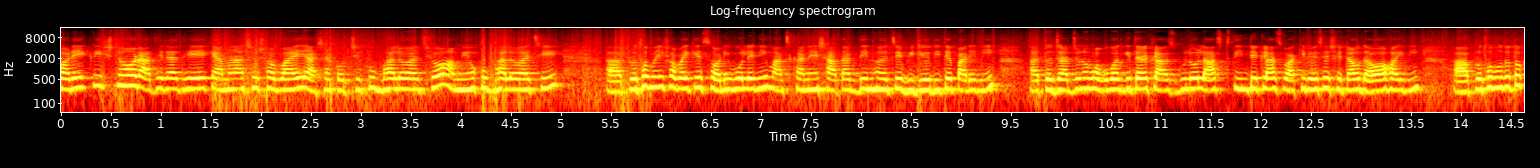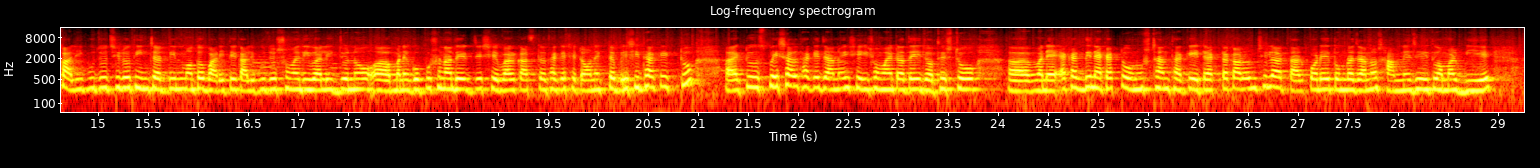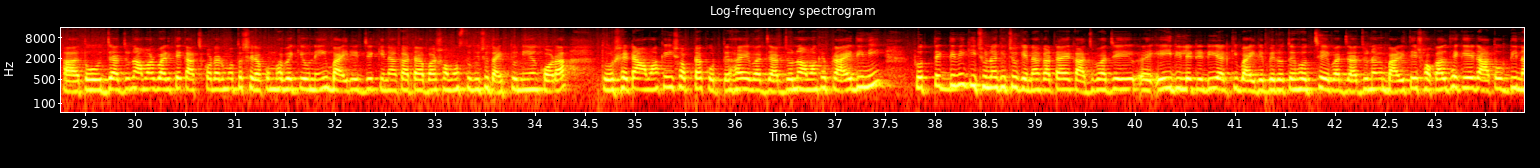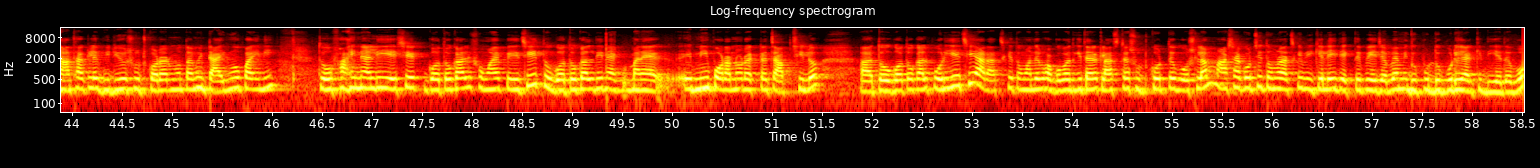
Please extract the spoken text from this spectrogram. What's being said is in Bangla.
হরে কৃষ্ণ, রাধে রাধে। কেমন আছো সবাই? আশা করছি খুব ভালো আছো। আমিও খুব ভালো আছি। প্রথমেই সবাইকে সরি বলে নিই, মাঝখানে সাত আট দিন হয়েছে ভিডিও দিতে পারিনি। তো যার জন্য ভগবদ্গীতার ক্লাসগুলো লাস্ট তিনটে ক্লাস বাকি রয়েছে সেটাও দেওয়া হয়নি। প্রথমত তো কালী পুজো ছিল তিন চার দিন মতো বাড়িতে কালী পুজোর সময় দিওয়ালির জন্য মানে গোপুসোনাদের যে সেবার কাজটা থাকে সেটা অনেকটা বেশি থাকে একটু। একটু স্পেশাল থাকে জানোই, সেই সময়টাতে যথেষ্ট মানে এক এক দিন এক একটা অনুষ্ঠান থাকে, এটা একটা কারণ ছিল। আর তারপরে তোমরা জানো, সামনে যেহেতু আমার বিয়ে তো যার জন্য আমার বাড়িতে কাজ করার মতো সেরকমভাবে কেউ নেই। বাইরের যে কেনাকাটা বা সমস্ত কিছু দায়িত্ব নিয়ে করা, তো সেটা আমাকেই সবটা করতে হয়। এবার যার জন্য আমাকে প্রায় দিনই, প্রত্যেক দিনই কিছু না কিছু কেনাকাটায় কাজবাজে এই রিলেটেডই আর কি বাইরে বেরোতে হচ্ছে। এবার যার জন্য আমি বাড়িতে সকাল থেকে রাত অবধি না থাকলে ভিডিও শ্যুট করার মতো আমি টাইমও পাইনি। তো ফাইনালি এসে গতকাল সময় পেয়েছি। তো গতকাল দিন এক মানে এমনি পড়ানোর একটা চাপ ছিল। তো গতকাল পড়িয়েছি আর আজকে তোমাদের ভগবদ্গীতার ক্লাসটা শ্যুট করতে বসলাম। আশা করছি তোমরা আজকে বিকেলেই দেখতে পেয়ে যাবে। আমি দুপুর দুপুরই আর কি দিয়ে দেবো।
